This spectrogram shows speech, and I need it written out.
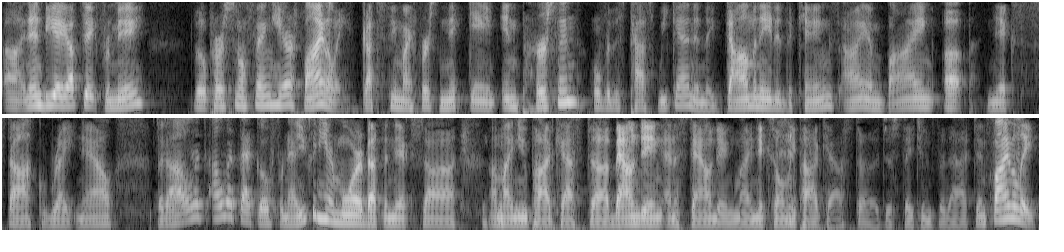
Uh, an NBA update for me little personal thing here. Finally, got to see my first Knick game in person over this past weekend, and they dominated the Kings. I am buying up Knicks stock right now, but I'll let I'll let that go for now. You can hear more about the Knicks uh, on my new podcast, uh, Bounding and Astounding, my Knicks only podcast. Uh, just stay tuned for that. And finally.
